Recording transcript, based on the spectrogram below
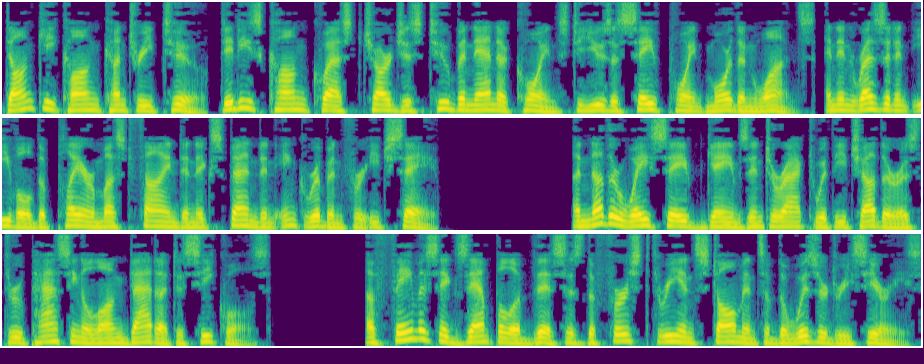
Donkey Kong Country 2, Diddy's Kong Quest charges two banana coins to use a save point more than once, and in Resident Evil the player must find and expend an ink ribbon for each save. Another way saved games interact with each other is through passing along data to sequels. A famous example of this is the first three installments of the Wizardry series.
